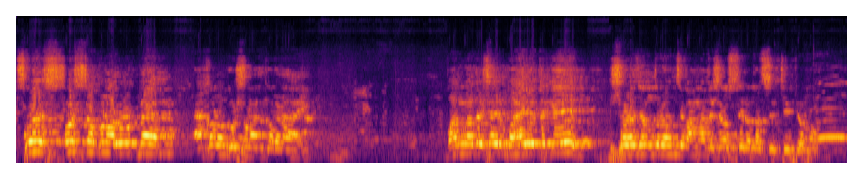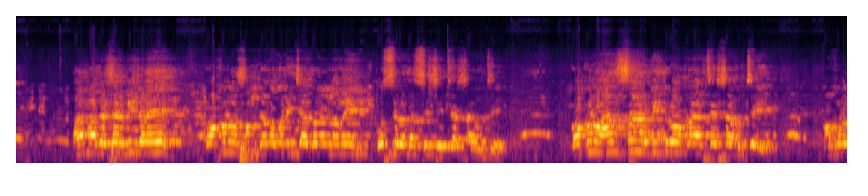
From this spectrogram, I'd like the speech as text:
সুস্পষ্ট কোন রোড ম্যাপ এখনও ঘোষণা করে নাই। বাংলাদেশের বাইরে থেকে ষড়যন্ত্র হচ্ছে বাংলাদেশের অস্থিরতা সৃষ্টির জন্য। বাংলাদেশের ভিতরে কখনো সংখ্যালঘু নির্যাতনের নামে অস্থিরতা সৃষ্টির চেষ্টা হচ্ছে। কখনো আনসার বিদ্রোহ করার চেষ্টা হচ্ছে। কখনো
